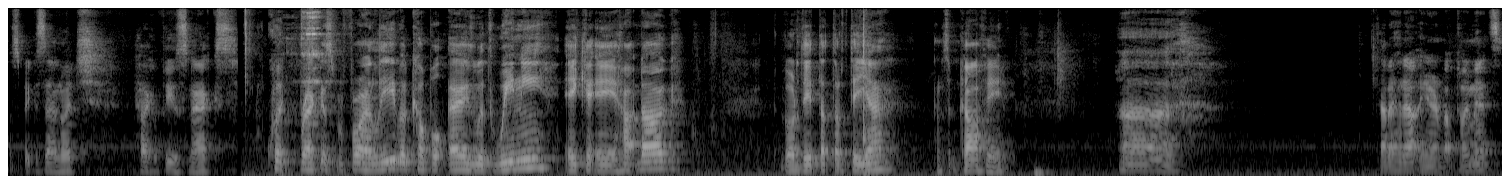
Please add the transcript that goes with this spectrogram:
Let's make a sandwich, pack a few snacks. Quick breakfast before I leave, a couple eggs with weenie, aka hot dog, gordita tortilla, and some coffee. Uh, gotta head out here in about 20 minutes.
